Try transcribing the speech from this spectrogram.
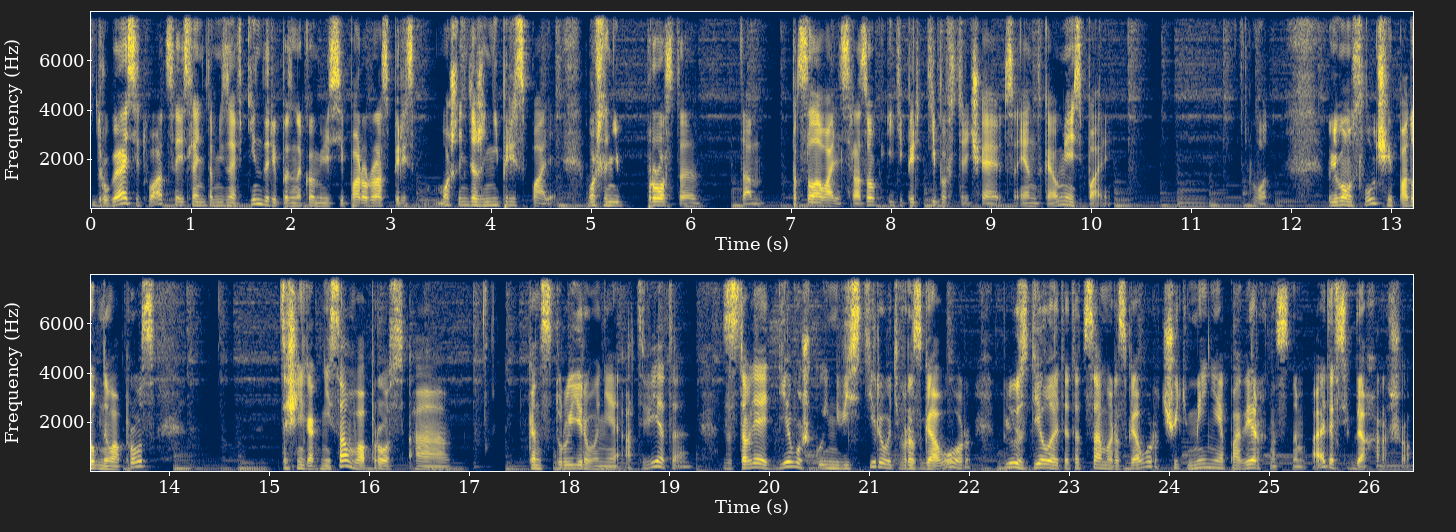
Другая ситуация, если они там, не знаю, в Тиндере познакомились и пару раз переспали. Может, они даже не переспали. Может, они просто там поцеловались разок и теперь типа встречаются. И она такая, у меня есть парень. Вот. В любом случае, подобный вопрос, точнее как не сам вопрос, а конструирование ответа заставляет девушку инвестировать в разговор, плюс делает этот самый разговор чуть менее поверхностным, а это всегда хорошо.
